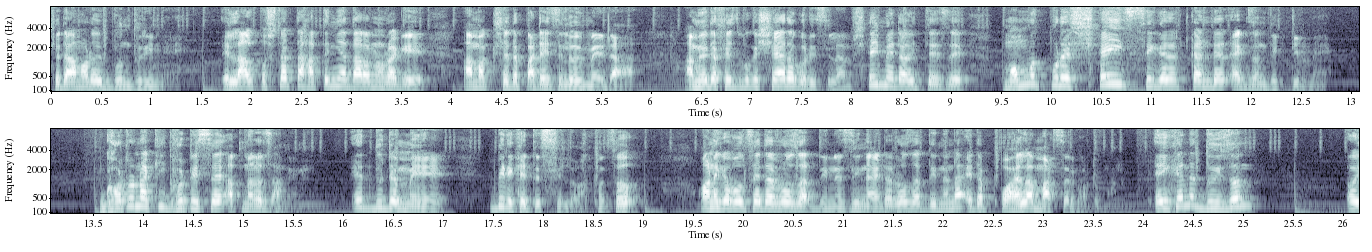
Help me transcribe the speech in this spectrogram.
সেটা আমার ওই বন্ধুরই মেয়ে। এই লাল পোস্টারটা হাতে নিয়ে দাঁড়ানোর আগে আমাকে সেটা পাঠিয়েছিল ওই মেয়েটা। আমি ওটা ফেসবুকে শেয়ারও করেছিলাম। সেই মেয়েটা হইতেছে মোহাম্মদপুরের সেই সিগারেট কাণ্ডের একজন ভিকটিম মেয়ে। ঘটনা কি ঘটেছে আপনারা জানেন। এর দুটো মেয়ে বিড়ি খেতেছিল তো অনেকে বলছে এটা রোজার দিনে। জি না, এটা রোজার দিনে না, এটা পহেলা মার্চের ঘটনা। এইখানে দুইজন ওই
